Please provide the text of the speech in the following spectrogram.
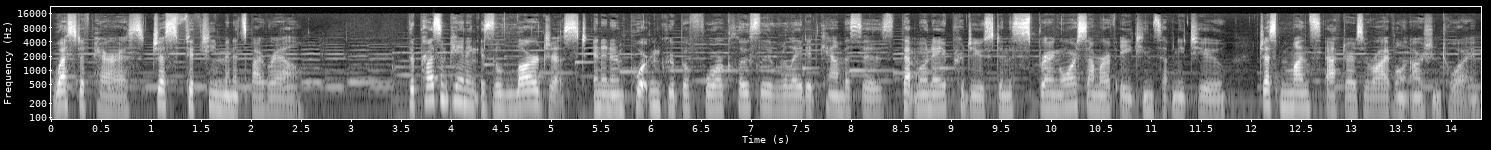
west of Paris, just 15 minutes by rail. The present painting is the largest in an important group of four closely related canvases that Monet produced in the spring or summer of 1872, just months after his arrival in Argenteuil.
